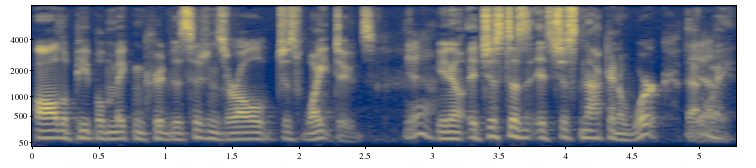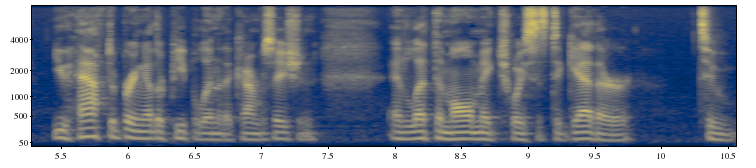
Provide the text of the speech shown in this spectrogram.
all the people making creative decisions are all just white dudes. Yeah. You know, it just doesn't it's just not going to work that yeah. way. You have to bring other people into the conversation and let them all make choices together to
